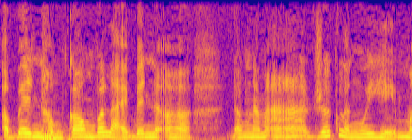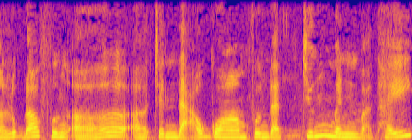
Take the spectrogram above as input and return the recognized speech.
ở bên Hồng Kông với lại bên uh, Đông Nam Á rất là nguy hiểm. Mà lúc đó Phương ở, ở trên đảo Guam Phương đã chứng minh và thấy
